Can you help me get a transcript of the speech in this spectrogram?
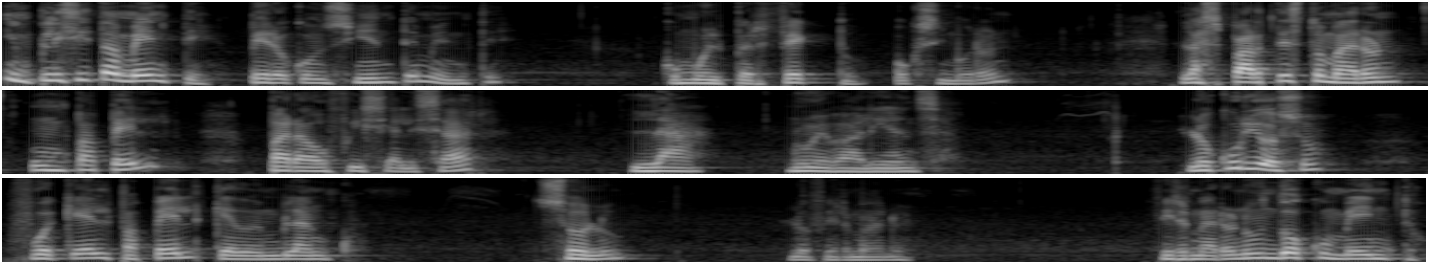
Implícitamente, pero conscientemente, como el perfecto oxímoron, las partes tomaron un papel para oficializar la nueva alianza. Lo curioso fue que el papel quedó en blanco. Solo lo firmaron. Firmaron un documento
